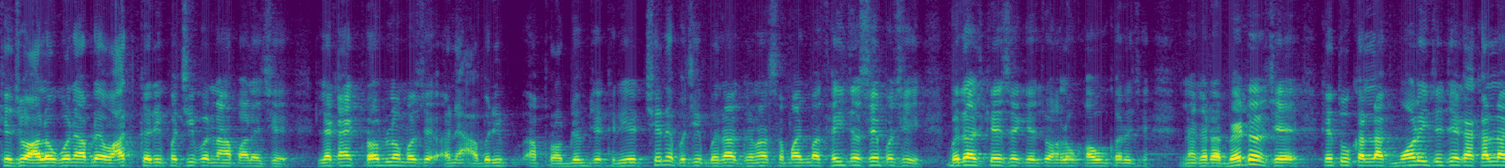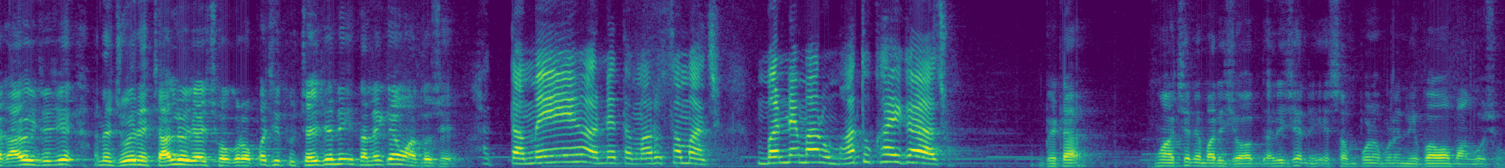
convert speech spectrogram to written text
કે જો આ લોકોને આપણે વાત કરી પછી પણ ના પાડે છે. એટલે કાંઈક પ્રોબ્લેમ હશે. અને આ બધી આ પ્રોબ્લેમ જે ક્રિએટ છે ને પછી બધા ઘણા સમાજમાં થઈ જશે પછી. બધા જ કહેશે કે જો આ લોકો આવું કરે છે. એના કરતાં બેટર છે કે તું કલાક મોડી જજે કે કલાક આવી જજે અને જોઈને ચાલ્યો જાય છોકરો. પછી તું જઈજે નહીં તને કેમ વાંધો છે? તમે અને તમારું સમાજ બંને મારું માથું ખાઈ ગયા છો. બેટા હું આ છે ને મારી જવાબદારી છે ને એ સંપૂર્ણપણે નિભાવવા માંગુ છું.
